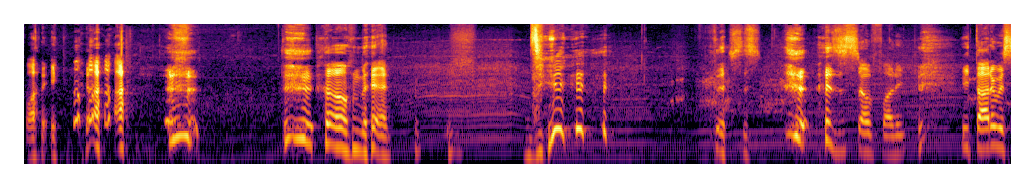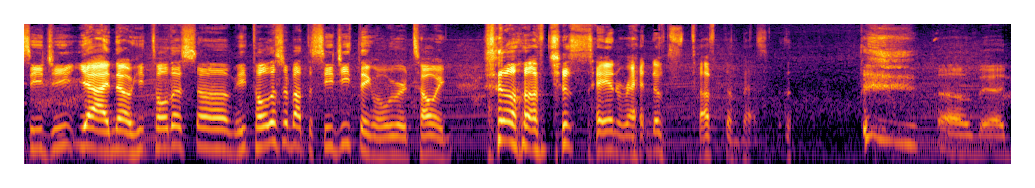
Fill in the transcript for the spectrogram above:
funny. oh man. this is this is so funny. He thought it was CG. Yeah, I know. He told us um he told us about the CG thing when we were towing. So I'm just saying random stuff to mess with him. Oh man.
